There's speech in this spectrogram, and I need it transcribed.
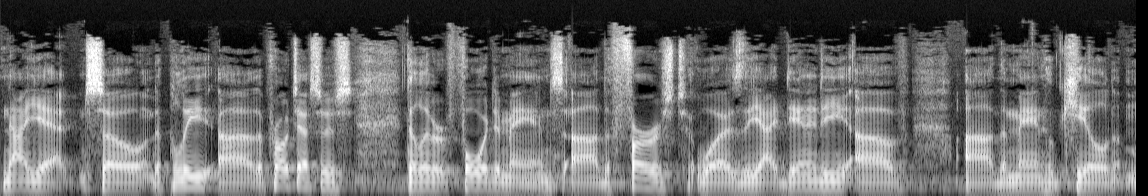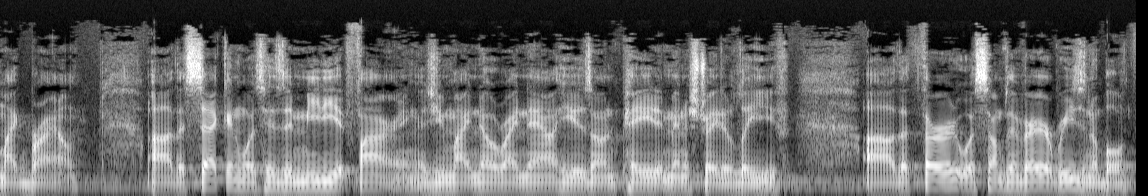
Not yet. So the police, uh, the protesters delivered four demands. Uh, the first was the identity of uh, the man who killed Mike Brown. Uh, the second was his immediate firing. As you might know, right now he is on paid administrative leave. Uh, the third was something very reasonable,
